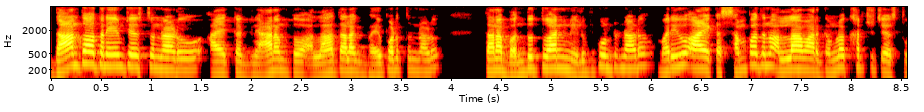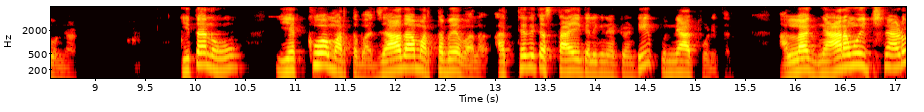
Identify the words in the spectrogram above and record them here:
దాంతో అతను ఏం చేస్తున్నాడు ఆ యొక్క జ్ఞానంతో అల్లాహతాలకు భయపడుతున్నాడు తన బంధుత్వాన్ని నిలుపుకుంటున్నాడు మరియు ఆ యొక్క సంపదను అల్లా మార్గంలో ఖర్చు చేస్తూ ఉన్నాడు. ఇతను ఎక్కువ మర్తబ జాదా మర్తబే వాళ్ళ అత్యధిక స్థాయి కలిగినటువంటి పుణ్యాత్ముడు ఇతను. అల్లా జ్ఞానము ఇచ్చినాడు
